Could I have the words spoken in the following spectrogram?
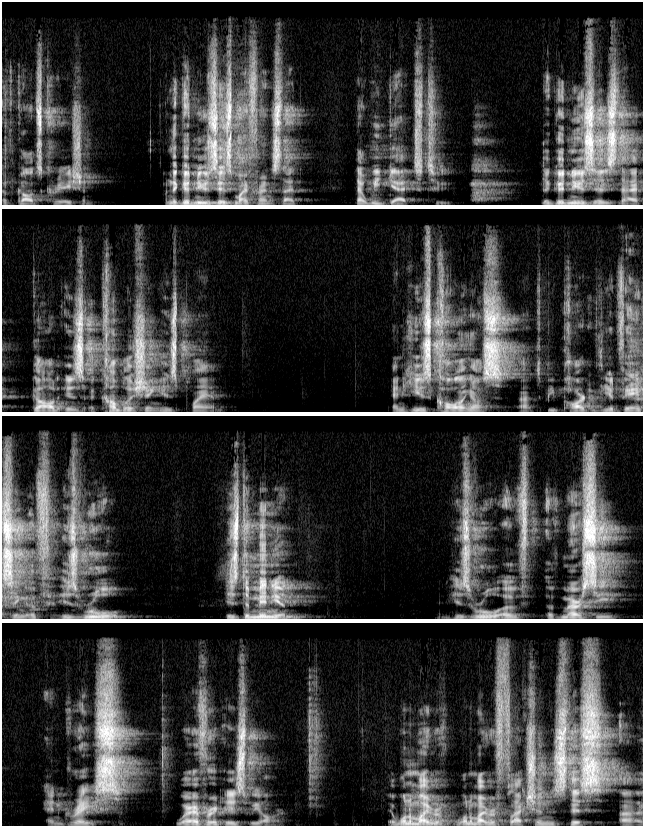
of God's creation. And the good news is, my friends, that, that we get to. The good news is that God is accomplishing his plan. And he is calling us uh, to be part of the advancing of his rule, his dominion, and his rule of, of mercy and grace, wherever it is we are. And one of my, one of my reflections this, uh,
